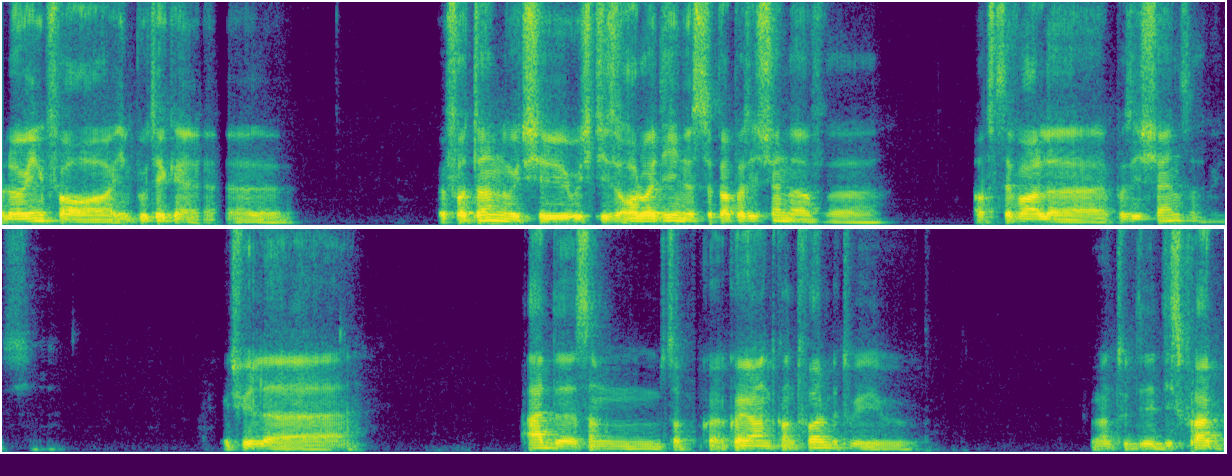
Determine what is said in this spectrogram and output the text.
allowing for inputting a photon which which is already in a superposition of uh, of several uh, positions, which which will uh, add some some coherent control. But we, we want to de describe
